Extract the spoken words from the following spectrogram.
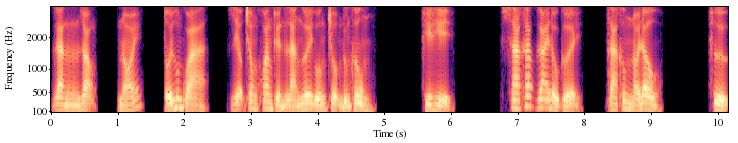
gằn giọng nói, tối hôm qua, rượu trong khoang thuyền là ngươi uống trộm đúng không? Hì hì. Sa khắc gai đầu cười, ta không nói đâu. Hử,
